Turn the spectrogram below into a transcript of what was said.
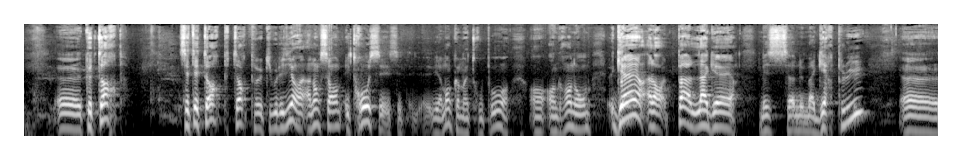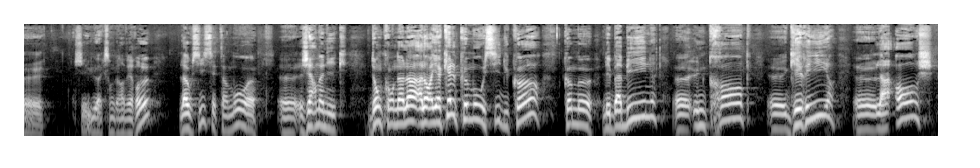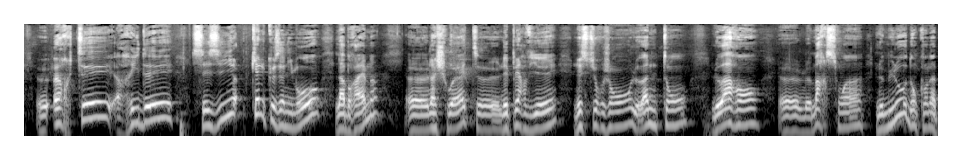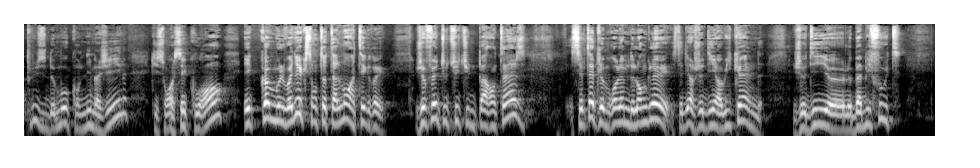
que torpe, c'était torpe, torpe qui voulait dire un ensemble. Et trop, c'est évidemment comme un troupeau en, grand nombre. Guerre, alors pas la guerre, mais ça ne m'a guère plus. Euh, j'ai eu accent gravéreux. Là aussi, c'est un mot euh, euh, germanique. Donc on a là. Alors il y a quelques mots aussi du corps, comme les babines, une crampe, guérir, la hanche. Euh, heurter, rider, saisir quelques animaux, la brème, euh, la chouette, euh, l'épervier, l'esturgeon, le hanneton, le hareng, le marsouin, le mulot. Donc on a plus de mots qu'on n'imagine, qui sont assez courants, et comme vous le voyez, qui sont totalement intégrés. Je fais tout de suite une parenthèse. C'est peut-être le problème de l'anglais. C'est-à-dire, je dis un week-end, je dis le baby-foot,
